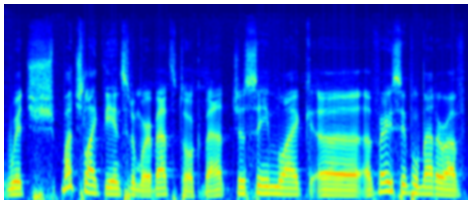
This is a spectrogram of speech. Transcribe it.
which, much like the incident we're about to talk about, just seemed like uh, a very simple matter of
